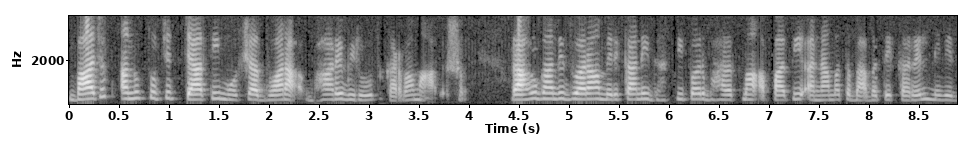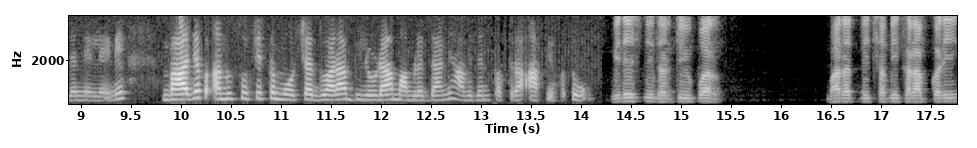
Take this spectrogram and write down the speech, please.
ભાજપ અનુસૂચિત જાતિ મોરચા દ્વારા ભારે વિરોધ કરવામાં આવ્યો છે. રાહુલ ગાંધી દ્વારા અમેરિકાની ધરતી પર ભારતમાં અપાતી અનામત બાબતે કરેલ નિવેદનને લઈને ભાજપ અનુસૂચિત મોરચા દ્વારા ભિલોડા મામલતદારને આવેદનપત્ર આપ્યું હતું. વિદેશની ધરતી ઉપર ભારતની છબી ખરાબ કરી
